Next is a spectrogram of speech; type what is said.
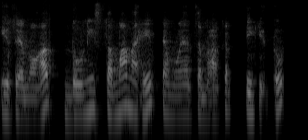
ए चा दोन्ही समान आहेत त्यामुळे याचा भागाकार एक येतो.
